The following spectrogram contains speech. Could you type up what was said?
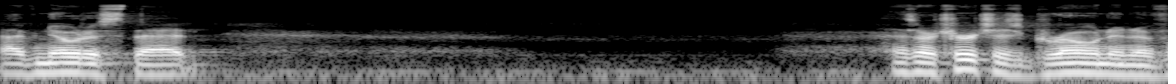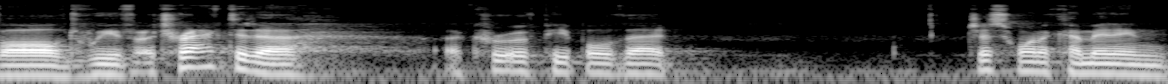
I've noticed that as our church has grown and evolved, we've attracted a, a crew of people that just want to come in and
